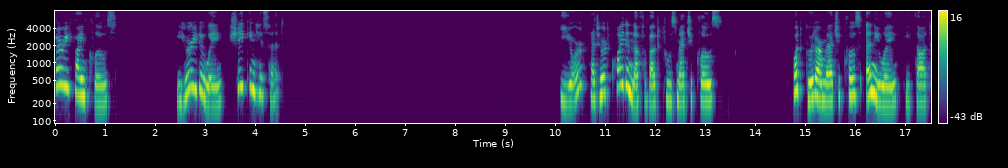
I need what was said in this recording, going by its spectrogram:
Very fine clothes. He hurried away, shaking his head. Eeyore had heard quite enough about Pooh's magic clothes. What good are magic clothes anyway, he thought.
